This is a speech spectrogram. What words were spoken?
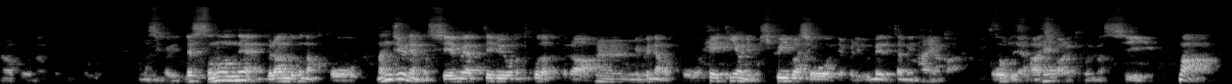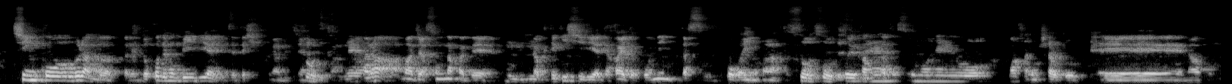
ー、なるほど、なるほど。確かに。だし、そのね、ブランドもなんかこう、何十年も CM やってるようなとこだったら、うん逆になんかこう、平均よりも低い場所をやっぱり埋めるために、はいなんか、そうですね話もあると思いますし、まあ、新興ブランドだったらどこでも BDI で絶対低くなるじゃないですか。そうですねだから、まあじゃあその中で、うん比較的 CDI 高いところに出す方がいいのかなと。そうそうですそういう考え方ね。ですよその辺をまさにおっしゃる通りで。えー、なるほど。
